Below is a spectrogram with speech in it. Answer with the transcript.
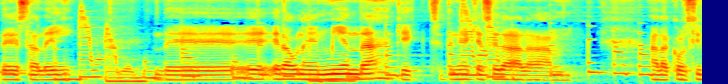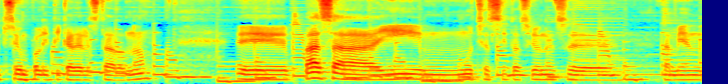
de, esta ley de, eh, era una enmienda que se tenía que hacer a la, a la constitución política del estado ¿no? pasa ahí muchas situaciones también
